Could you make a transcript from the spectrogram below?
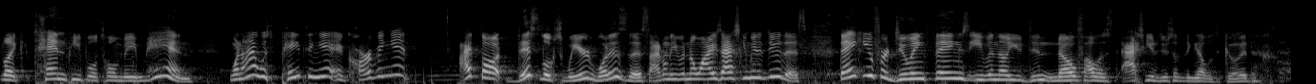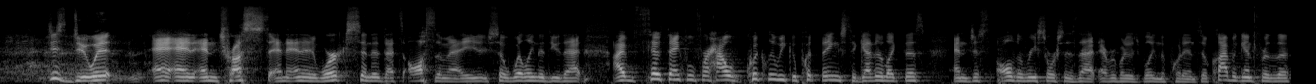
like 10 people told me, man, when I was painting it and carving it, I thought, this looks weird. What is this? I don't even know why he's asking me to do this. Thank you for doing things, even though you didn't know if I was asking you to do something that was good. Just do it and, and, and, trust, and, and it works, and that's awesome. You're so willing to do that. I'm so thankful for how quickly we could put things together like this and just all the resources that everybody was willing to put in. So, clap again for the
